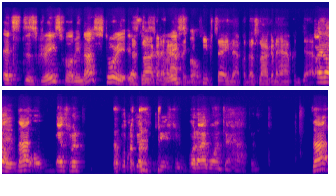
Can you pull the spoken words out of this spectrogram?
It's disgraceful. I mean, that story is that's not going to happen. You keep saying that, but that's not going to happen, Dad. I know that. That's what doesn't change what I want to happen. That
